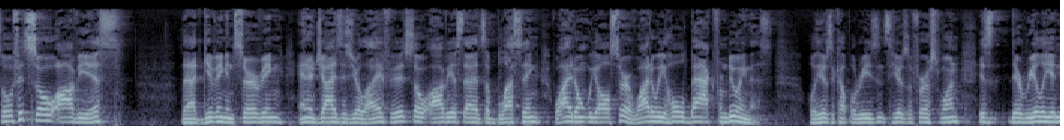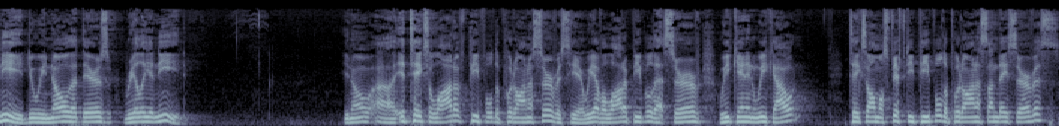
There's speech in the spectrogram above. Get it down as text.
So if it's so obvious that giving and serving energizes your life, if it's so obvious that it's a blessing, why don't we all serve? Why do we hold back from doing this? Well, here's a couple reasons. Here's the first one. Is there really a need? Do we know that there's really a need? You know, uh, it takes a lot of people to put on a service here. We have a lot of people that serve week in and week out. It takes almost 50 people to put on a Sunday service.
